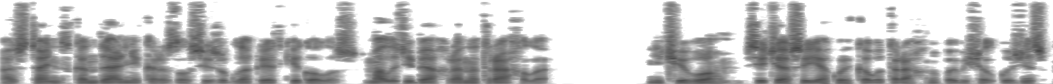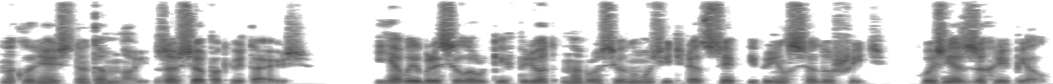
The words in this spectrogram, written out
отстань скандальника!» — раздался из угла клетки голос. «Мало тебя охрана трахала». «Ничего, сейчас и я кое-кого трахну», — пообещал кузнец, наклоняясь надо мной. «За все поквитаюсь». Я выбросил руки вперед, набросил на мучителя цепь и принялся душить. Кузнец захрипел.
